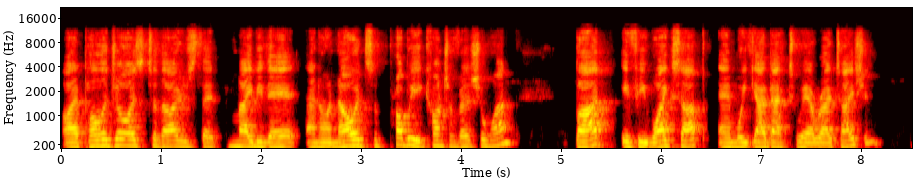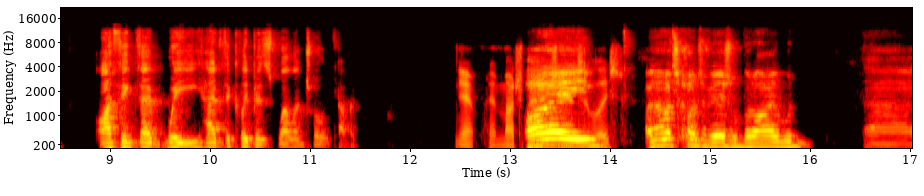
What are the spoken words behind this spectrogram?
I apologize to those that may be there, and I know it's probably a controversial one, but if he wakes up and we go back to our rotation, I think that we have the Clippers well and truly covered. yeah, a much better chance at I- least. I know it's controversial, but I would, uh,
